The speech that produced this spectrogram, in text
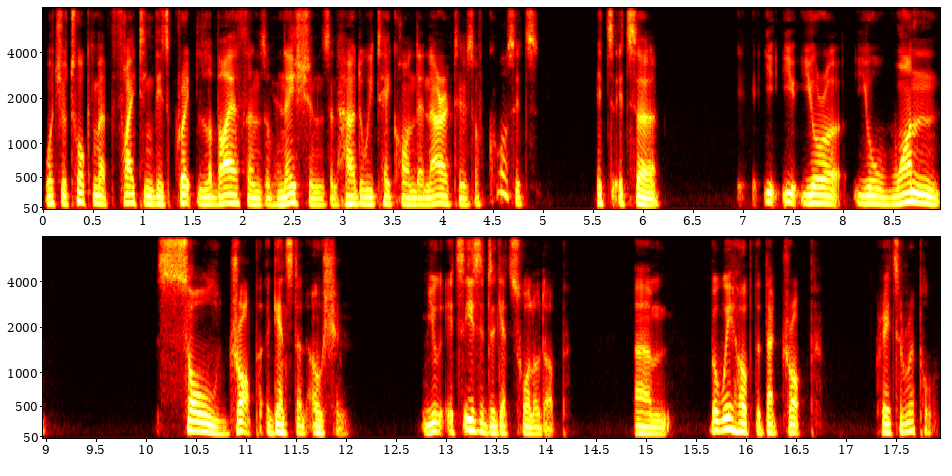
what you're talking about, fighting these great leviathans of nations, and how do we take on their narratives? Of course, it's it's it's a y- y- you're a you're one soul drop against an ocean. You, it's easy to get swallowed up, um, but we hope that that drop creates a ripple,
